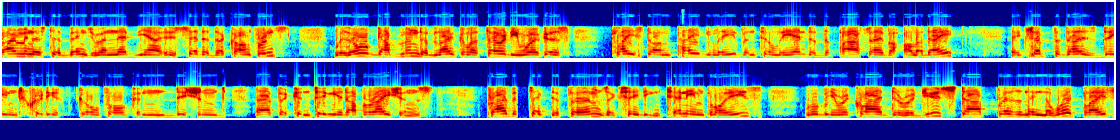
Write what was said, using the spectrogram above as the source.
Prime Minister Benjamin Netanyahu said at a conference, with all government and local authority workers placed on paid leave until the end of the Passover holiday, except for those deemed critical for conditioned uh, for continued operations. Private sector firms exceeding 10 employees will be required to reduce staff present in the workplace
